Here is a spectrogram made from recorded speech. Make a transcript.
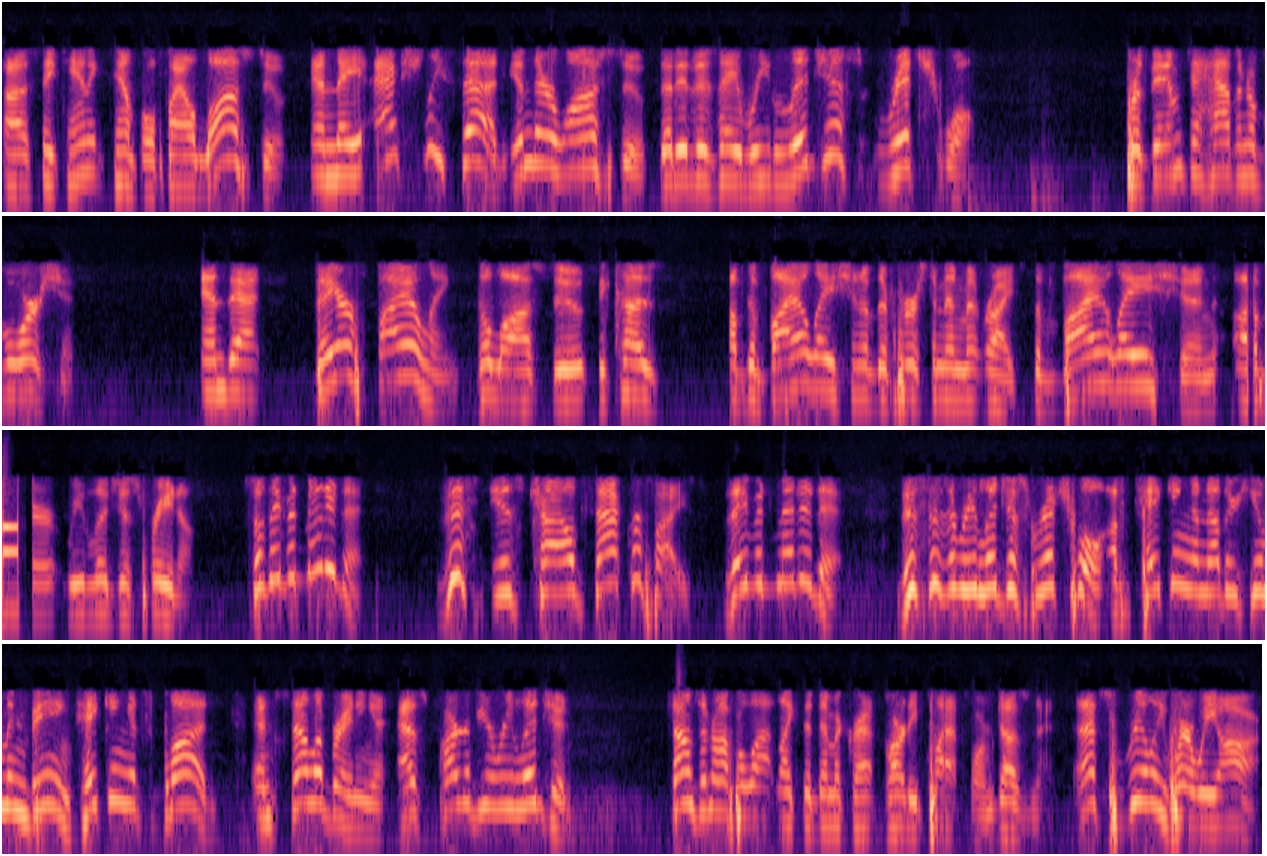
uh, Satanic Temple filed lawsuit, and they actually said in their lawsuit that it is a religious ritual for them to have an abortion, and that they are filing the lawsuit because of the violation of their First Amendment rights, the violation of their religious freedom. So they've admitted it. This is child sacrifice. They've admitted it. This is a religious ritual of taking another human being, taking its blood, and celebrating it as part of your religion. Sounds an awful lot like the Democrat Party platform, doesn't it? That's really where we are.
